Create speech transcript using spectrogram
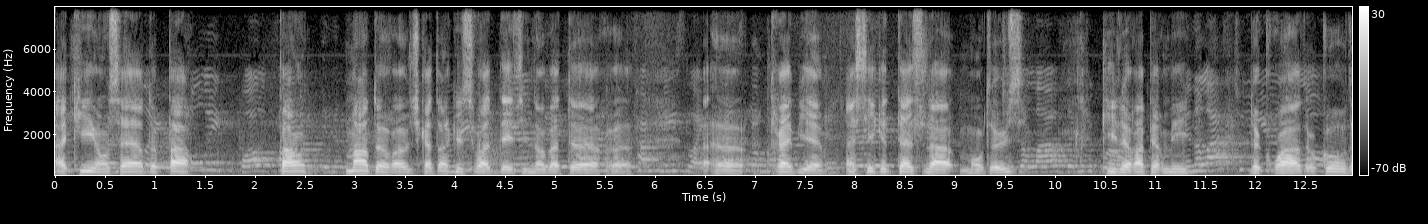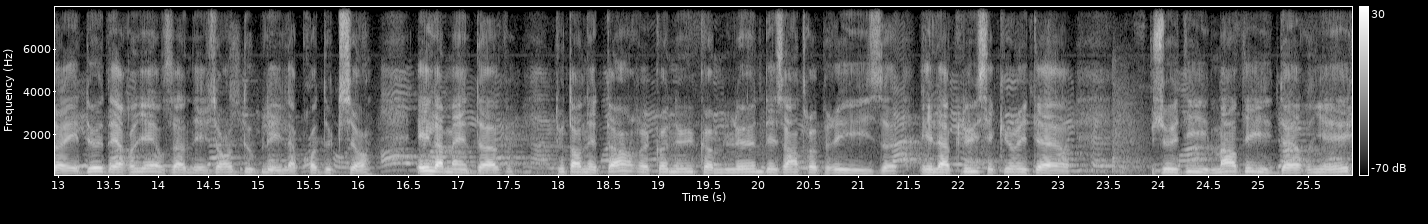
à qui on sert de par, par jusqu'à temps qu'ils soient des innovateurs euh, euh, très bien, ainsi que Tesla Motors, qui leur a permis de croître. Au cours des deux dernières années, ils ont doublé la production et la main-d'œuvre tout en étant reconnus comme l'une des entreprises et la plus sécuritaire. Jeudi, mardi dernier,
